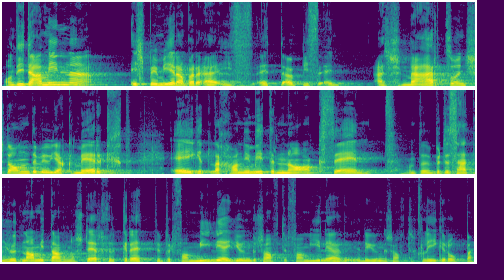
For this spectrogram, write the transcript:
Und in dem Sinne ist bei mir aber äh, etwas, ein Schmerz entstanden, weil ich gemerkt habe, eigentlich habe ich mich danach gesehnt, und über das hätte ich heute Nachmittag noch stärker geredet, über Familie, Jüngerschaft der Familie, Jüngerschaft der Kleingruppe.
